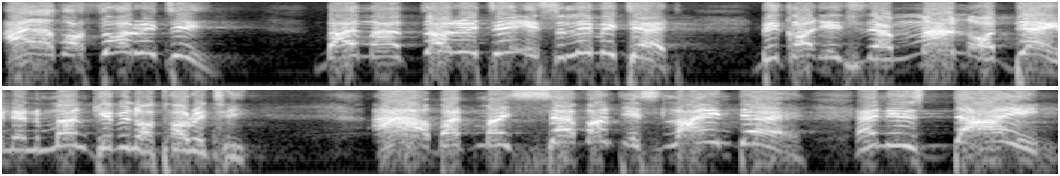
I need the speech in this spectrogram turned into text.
I have authority, but my authority is limited because it's the man ordained and man given authority. Ah, but my servant is lying there and is dying.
